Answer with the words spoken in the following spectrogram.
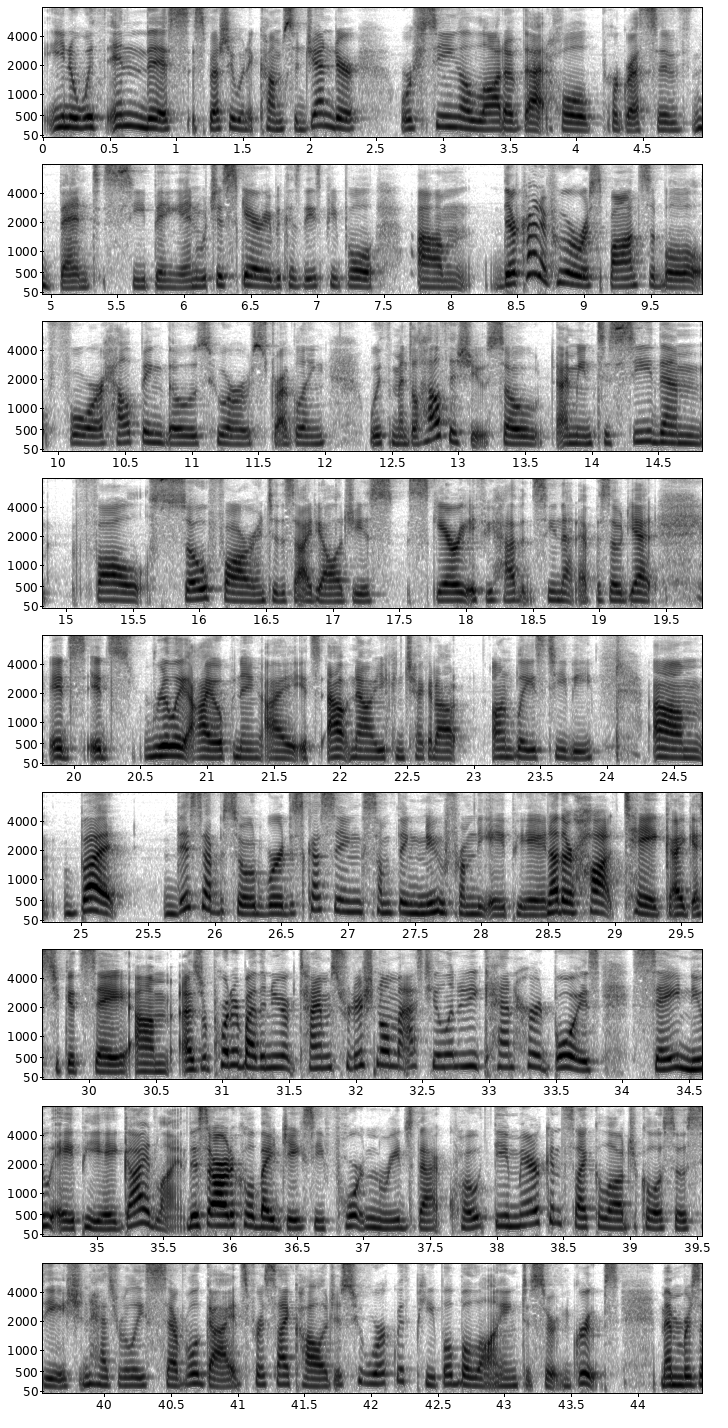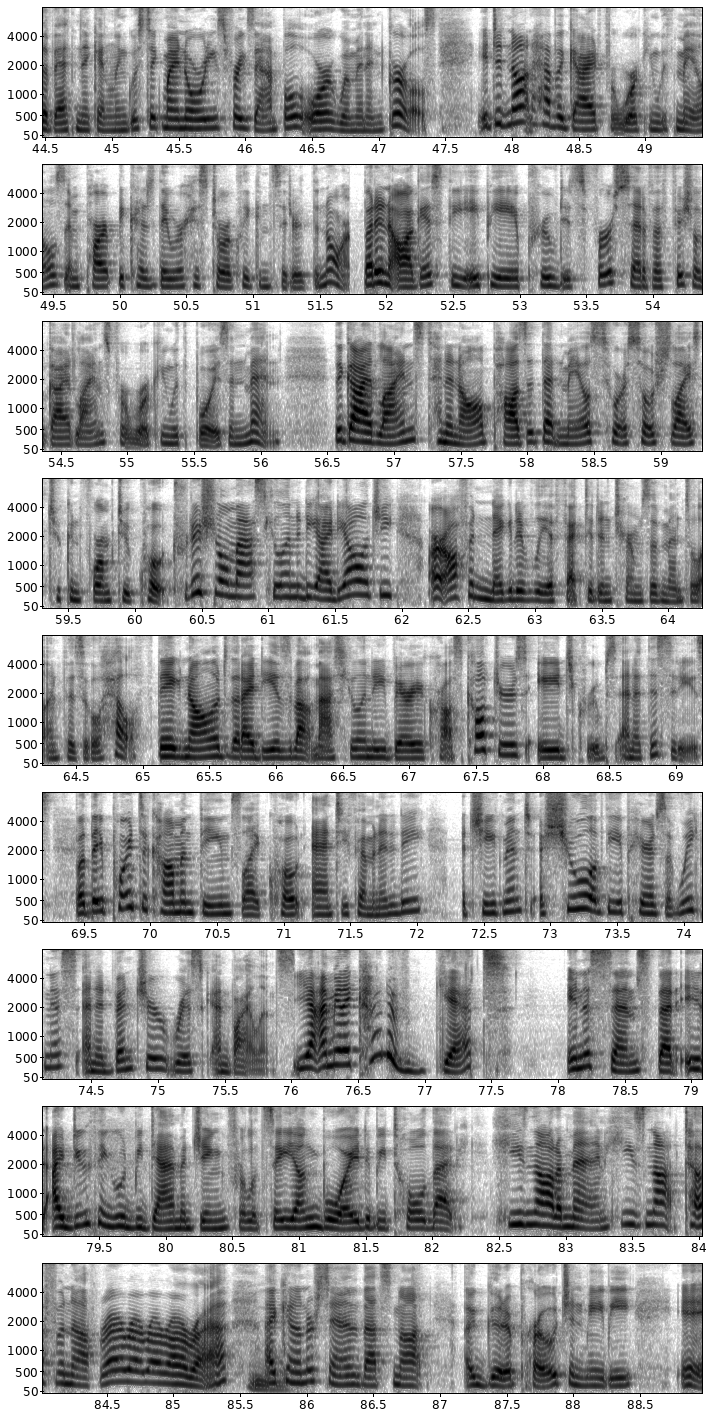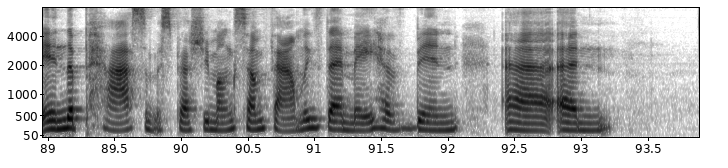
you know, within this, especially when it comes to gender, we're seeing a lot of that whole progressive bent seeping in, which is scary because these people, um, they're kind of who are responsible for helping those who are struggling with mental health issues. So, I mean, to see them fall so far into this ideology is scary. If you haven't seen that episode yet, it's it's really eye opening. I it's out now. You can check it out on Blaze TV. Um, but this episode, we're discussing something new from the APA, another hot take, I guess you could say. Um, as reported by the New York Times, traditional masculinity can hurt boys, say new APA guidelines. This article by Jacey Fortin reads that, quote, the American Psychological Association has released several guides for psychologists who work with people belonging to certain groups, members of ethnic and linguistic minorities, for example, or women and girls. It did not have a guide for working with males, in part because they were historically considered the norm. But in August, the APA approved its first set of official guidelines for working with boys and men. The guidelines, 10 in all, posit that males who are socialized to conform to, quote, traditional masculinity ideology are often negatively affected in terms of mental and physical health. They acknowledge that ideas about masculinity vary across cultures, age groups, and ethnicities, but they point to common themes like, quote, anti femininity, achievement, a eschewal of the appearance of weakness, and adventure, risk, and violence. Yeah, I mean, I kind of get in a sense that it I do think it would be damaging for let's say a young boy to be told that he's not a man, he's not tough enough, rah rah rah rah rah. Mm. I can understand that that's not a good approach and maybe in the past, especially among some families, that may have been uh, an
